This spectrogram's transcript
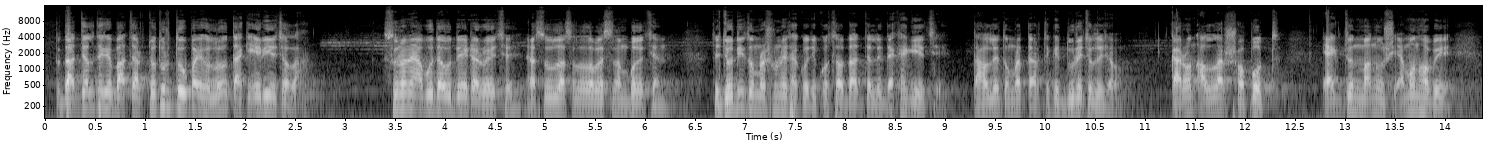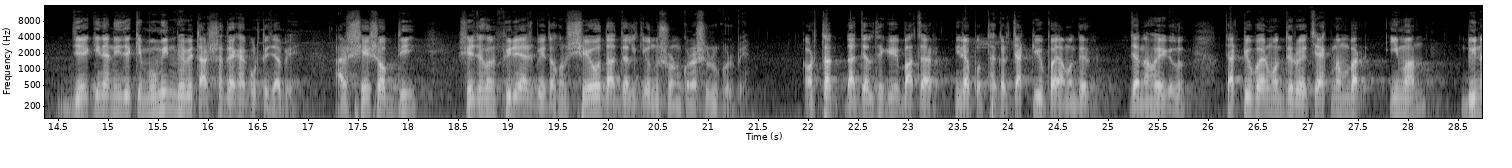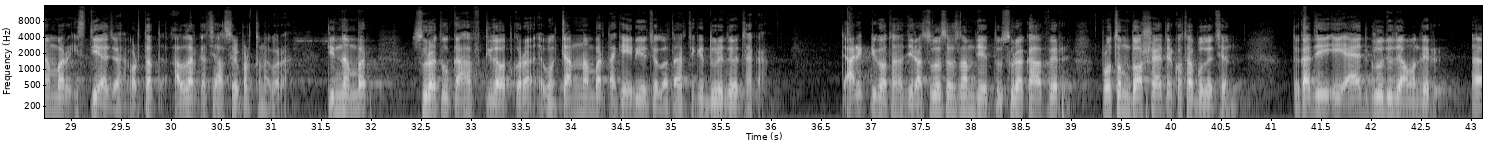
তো দাজ্জাল থেকে বাঁচার চতুর্থ উপায় হলো তাকে এড়িয়ে চলা। সুনানে আবু দাউদে এটা রয়েছে। রাসুল্লাহ সাল্লাহ সাল্লাম বলেছেন যে, যদি তোমরা শুনে থাকো যে কোথাও দাজ্জালে দেখা গিয়েছে, তাহলে তোমরা তার থেকে দূরে চলে যাও। কারণ আল্লাহর শপথ একজন মানুষ এমন হবে যে কিনা নিজেকে মুমিন ভেবে তার সাথে দেখা করতে যাবে। আর শেষ অবধি সে যখন ফিরে আসবে, তখন সেও দাজ্জালকে অনুসরণ করা শুরু করবে। অর্থাৎ দাজ্জাল থেকে বাঁচার, নিরাপদ থাকার চারটি উপায় আমাদের জানা হয়ে গেল। চারটি উপায়ের মধ্যে রয়েছে এক নম্বর ইমান দুই নম্বর, ইস্তিয়াজা, অর্থাৎ আল্লাহর কাছে আশ্রয় প্রার্থনা করা। তিন নম্বর, সুরাতুল কাহাফ তিলাওয়াত করা এবং চার নম্বর, তাকে এড়িয়ে চলা, তার থেকে দূরে দূরে থাকা। আরেকটি কথা, যে রাসুল্লাহ সাল্লাম যেহেতু সুরা কাহাফের প্রথম দশ আয়াতের কথা বলেছেন, তো কাজেই এই আয়াতগুলো যদি আমাদের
